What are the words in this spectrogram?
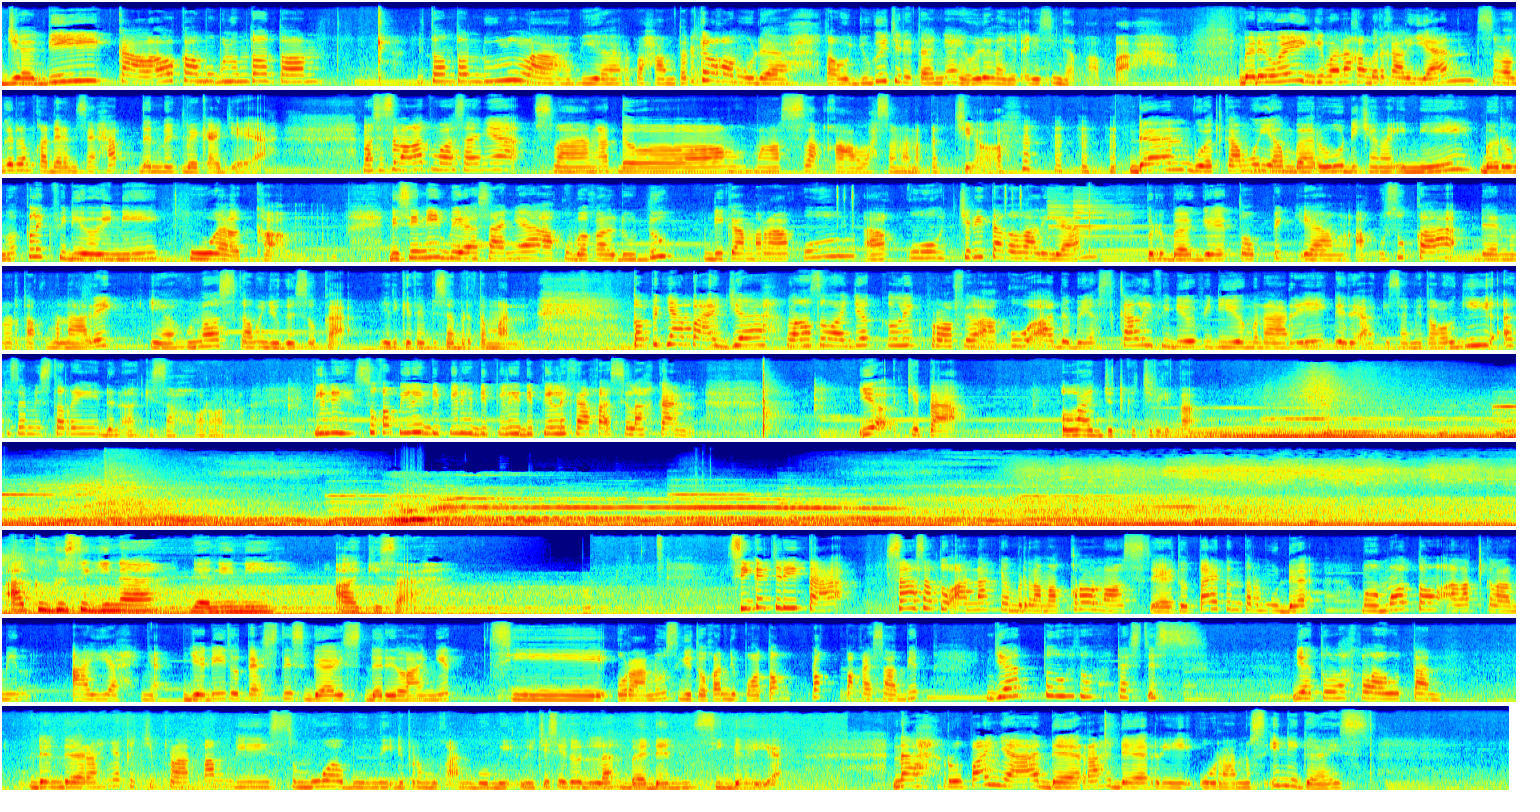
Jadi kalau kamu belum tonton ditonton dulu lah biar paham. Tapi kalau kamu udah tahu juga ceritanya ya udah lanjut aja sih nggak apa-apa. By the way gimana kabar kalian? Semoga dalam keadaan sehat dan baik-baik aja ya masih semangat puasanya? Semangat dong, masa kalah sama anak kecil Dan buat kamu yang baru di channel ini, baru ngeklik video ini, welcome di sini biasanya aku bakal duduk di kamar aku, aku cerita ke kalian berbagai topik yang aku suka dan menurut aku menarik. Ya, who knows kamu juga suka. Jadi kita bisa berteman. Topiknya apa aja? Langsung aja klik profil aku, ada banyak sekali video-video menarik dari Alkisah mitologi, Alkisah misteri, dan Alkisah horor. Pilih, suka pilih, dipilih, dipilih, dipilih kakak silahkan. Yuk kita lanjut ke cerita. Aku Gusti Gina dan ini Alkisah. Singkat cerita, salah satu anak yang bernama Kronos, yaitu Titan termuda, memotong alat kelamin ayahnya. Jadi itu testis guys dari langit si Uranus gitu kan dipotong plok pakai sabit jatuh tuh testis jatuhlah ke lautan dan darahnya kecipratan di semua bumi di permukaan bumi which is itu adalah badan si Gaia. Nah, rupanya darah dari Uranus ini guys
